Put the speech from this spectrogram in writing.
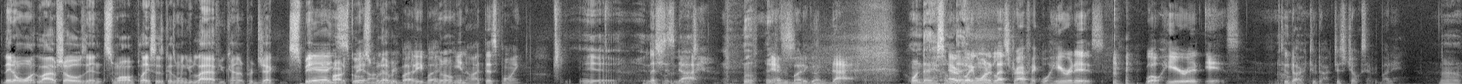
they don't want live shows in small places because when you laugh, you kind of project spit yeah, particles, spit on whatever. everybody, but you know? you know, at this point, Yeah. It Let's just die. Everybody gonna die. One day, someday. Everybody wanted less traffic. Well, here it is. well, here it is. Too dark, too dark. Just jokes, everybody. No.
